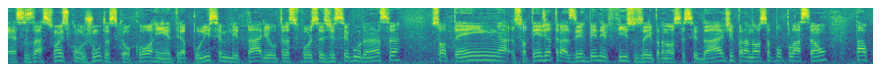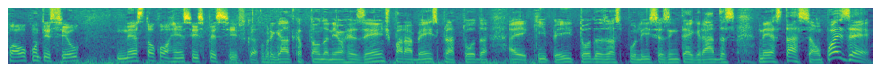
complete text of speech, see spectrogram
essas ações conjuntas que ocorrem entre a Polícia Militar e outras forças de segurança só, tem, só tende a trazer benefícios aí para nossa cidade e para nossa população, tal qual aconteceu nesta ocorrência específica. Obrigado, capitão Daniel Rezende. Parabéns para toda a equipe aí, todas as polícias integradas nesta ação. Pois é,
